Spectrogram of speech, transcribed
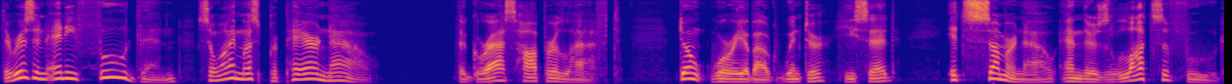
There isn't any food then, so I must prepare now. The grasshopper laughed. Don't worry about winter, he said. It's summer now, and there's lots of food.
